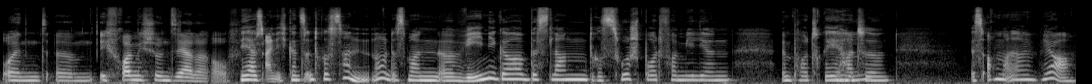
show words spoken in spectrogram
Und ähm, ich freue mich schon sehr darauf. Ja, ist eigentlich ganz interessant, ne? dass man äh, weniger bislang Dressursportfamilien im Porträt mhm. hatte. Ist auch mal, ja,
